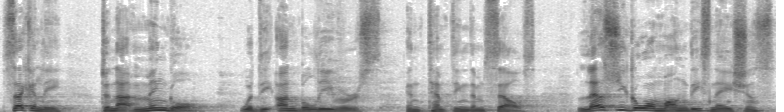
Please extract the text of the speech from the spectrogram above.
Secondly, to not mingle with the unbelievers in tempting themselves, lest you go among these nations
